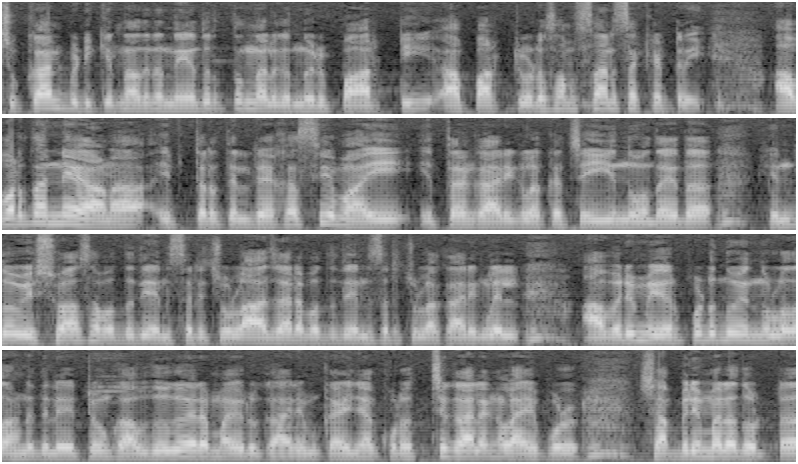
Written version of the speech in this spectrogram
ചുക്കാൻ പിടിക്കുന്ന അതിന് നേതൃത്വം നൽകുന്ന ഒരു പാർട്ടി ആ പാർട്ടിയുടെ സംസ്ഥാന സെക്രട്ടറി അവർ തന്നെയാണ് ഇത്തരത്തിൽ രഹസ്യമായി ഇത്തരം കാര്യങ്ങളൊക്കെ ചെയ്യുന്നു. അതായത് ഹിന്ദു വിശ്വാസ പദ്ധതി അനുസരിച്ചുള്ള ആചാര പദ്ധതി അനുസരിച്ചുള്ള കാര്യങ്ങളിൽ അവരും ഏർപ്പെടുന്നു എന്നുള്ളതാണ് ഇതിൽ ഏറ്റവും കൗതുകകരമായ ഒരു കാര്യം. കഴിഞ്ഞ കുറച്ച് കാലങ്ങളായപ്പോൾ ശബരിമല തൊട്ട്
